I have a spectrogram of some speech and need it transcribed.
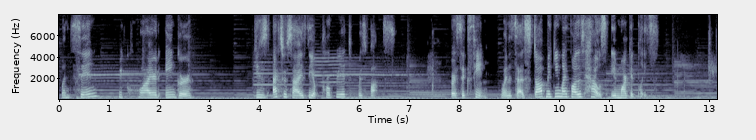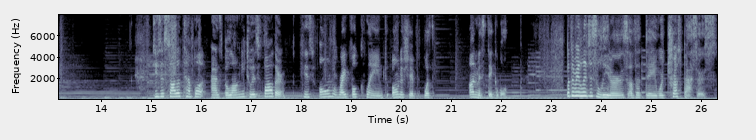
When sin required anger, Jesus exercised the appropriate response. Verse 16, when it says, Stop making my father's house a marketplace. Jesus saw the temple as belonging to his father. His own rightful claim to ownership was unmistakable. But the religious leaders of that day were trespassers,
